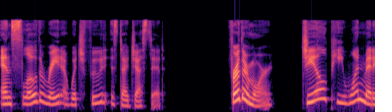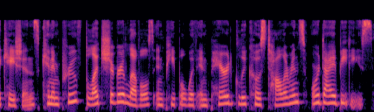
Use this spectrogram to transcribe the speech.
and slow the rate at which food is digested. Furthermore, GLP 1 medications can improve blood sugar levels in people with impaired glucose tolerance or diabetes.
